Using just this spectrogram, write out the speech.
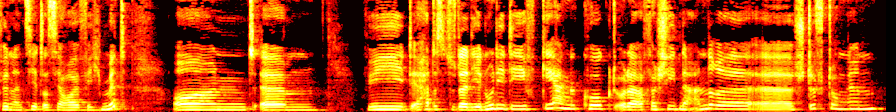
finanziert das ja häufig mit. Und ähm, wie hattest du da dir nur die DFG angeguckt oder verschiedene andere äh, Stiftungen?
